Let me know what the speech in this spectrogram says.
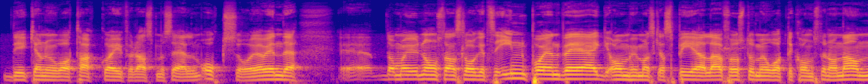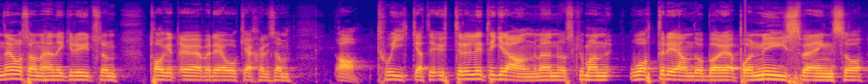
det kan nog vara tack och hej för Rasmus Elm också. Jag vet inte, eh, de har ju någonstans slagit sig in på en väg om hur man ska spela. Först då med återkomsten av Nanne och sen har Henrik Rydström tagit över det och kanske liksom ja, tweakat det ytterligare lite grann. Men då ska man återigen då börja på en ny sväng så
